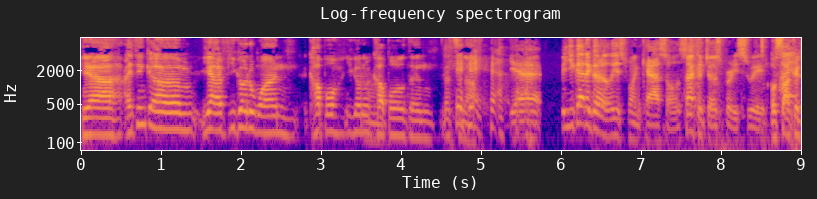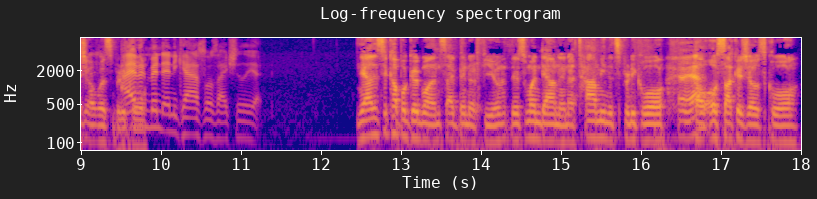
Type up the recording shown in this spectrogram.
Yeah, I think um yeah, if you go to one a couple, you go Mm. to a couple, then that's enough. yeah, but you got to go to at least one castle. Osaka-jo's pretty sweet. Osaka-jo was pretty I cool. haven't been to any castles actually yet. Yeah, there's a couple good ones. I've been to a few. There's one down in Atami that's pretty cool. Oh, yeah? Osaka-jo's cool.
